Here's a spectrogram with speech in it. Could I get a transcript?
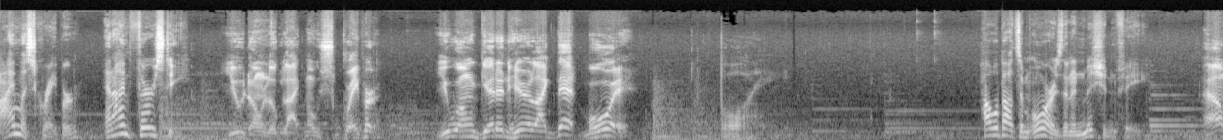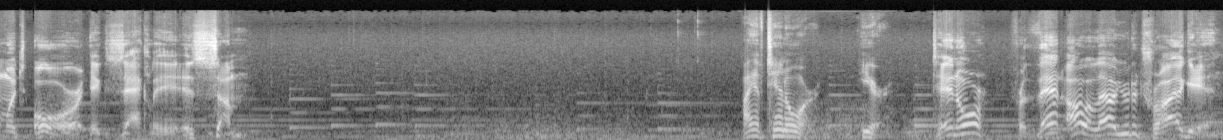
I'm a scraper, and I'm thirsty. You don't look like no scraper. You won't get in here like that, boy. Boy. How about some ore as an admission fee? How much ore exactly is some? I have ten ore. Here. Ten ore? For that, I'll allow you to try again.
